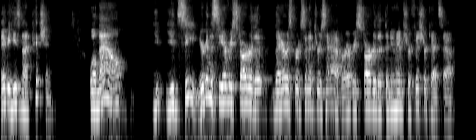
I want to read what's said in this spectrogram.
maybe he's not pitching. Well, now you, would see you're going to see every starter that the Harrisburg Senators have, or every starter that the New Hampshire Fisher Cats have.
